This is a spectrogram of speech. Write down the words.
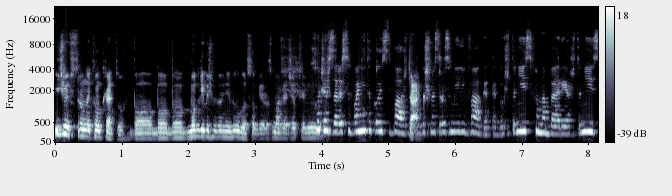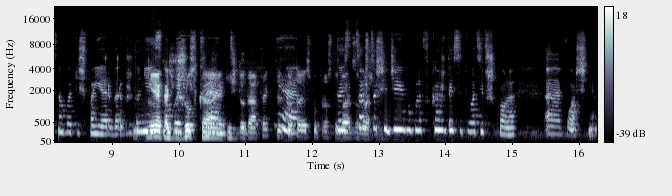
idźmy w stronę konkretów, bo, bo, bo moglibyśmy pewnie długo sobie rozmawiać o tym. Chociaż zarysowanie tego jest ważne, tak. żebyśmy zrozumieli wagę tego, że to nie jest fanaberia, że to nie jest znowu jakiś fajerwerk, że to nie, nie jest jakaś wrzutka, jakiś, jakiś dodatek, nie. tylko to jest po prostu bardzo ważne. To jest coś, ważne. co się dzieje w ogóle w każdej sytuacji w szkole. E, właśnie.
